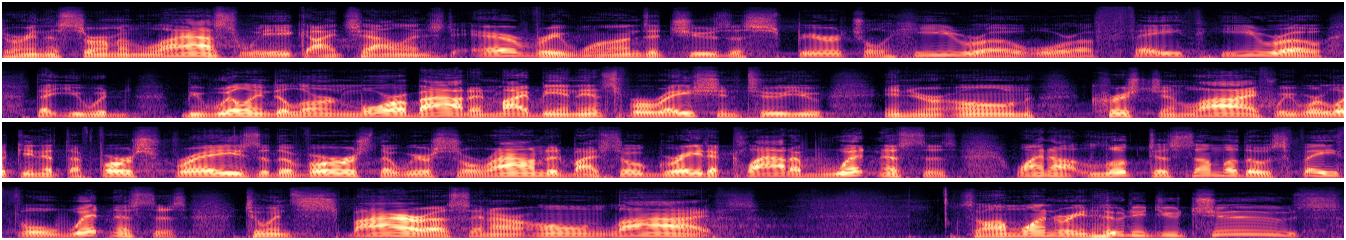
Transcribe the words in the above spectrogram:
During the sermon last week, I challenged everyone to choose a spiritual hero or a faith hero that you would be willing to learn more about and might be an inspiration to you in your own Christian life. We were looking at the first phrase of the verse that we're surrounded by so great a cloud of witnesses. Why not look to some of those faithful witnesses to inspire us in our own lives? So I'm wondering, who did you choose?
